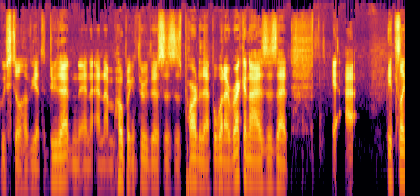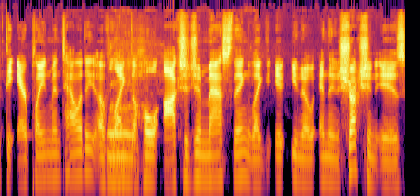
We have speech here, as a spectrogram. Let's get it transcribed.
we still have yet to do that and, and, and I'm hoping through this this is part of that. But what I recognize is that I, it's like the airplane mentality of like Mm. the whole oxygen mask thing. Like it, you know and the instruction is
